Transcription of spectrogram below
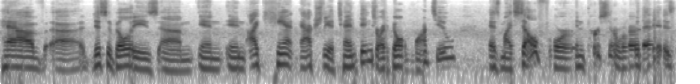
have uh, disabilities um, in in I can't actually attend things or I don't want to as myself or in person or whatever that is,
